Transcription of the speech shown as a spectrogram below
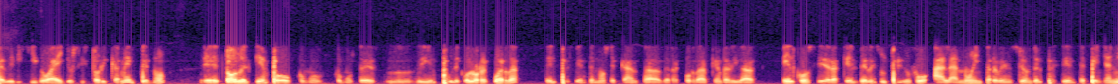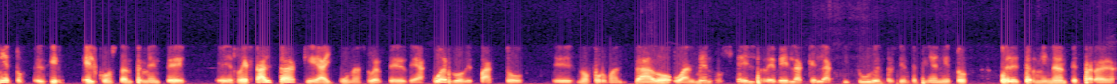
ha dirigido a ellos históricamente, ¿no? Eh, todo el tiempo, como, como ustedes y el público lo recuerda, el presidente no se cansa de recordar que en realidad él considera que él debe su triunfo a la no intervención del presidente Peña Nieto. Es decir, él constantemente eh, resalta que hay una suerte de acuerdo, de pacto eh, no formalizado o al menos él revela que la actitud del presidente Peña Nieto fue determinante para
